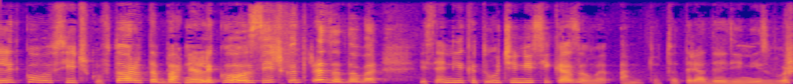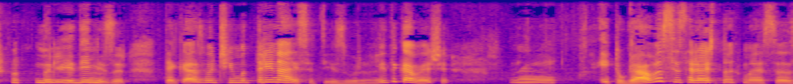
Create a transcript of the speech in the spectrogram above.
лекува всичко, втората баня лекува всичко, третата баня. И сега ние като учени си казваме, ами то това трябва да е един извор, нали, един да. извор. Те казват, че има 13 извора, нали така беше? И тогава се срещнахме с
